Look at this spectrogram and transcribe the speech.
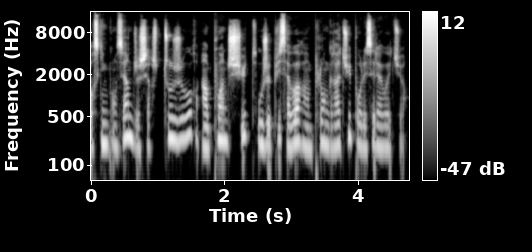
pour ce qui me concerne, je cherche toujours un point de chute où je puisse avoir un plan gratuit pour laisser la voiture.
